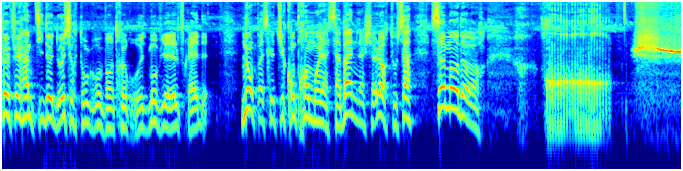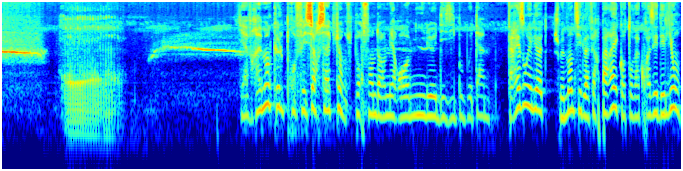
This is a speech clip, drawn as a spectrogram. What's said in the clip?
peux faire un petit dodo sur ton gros ventre rose, mon vieux Alfred Non, parce que tu comprends, moi, la savane, la chaleur, tout ça, ça m'endort. Il y a vraiment que le professeur Sapiens pour s'endormir au milieu des hippopotames. T'as raison, Elliot. Je me demande s'il va faire pareil quand on va croiser des lions.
